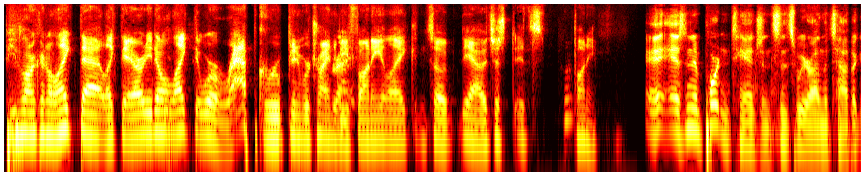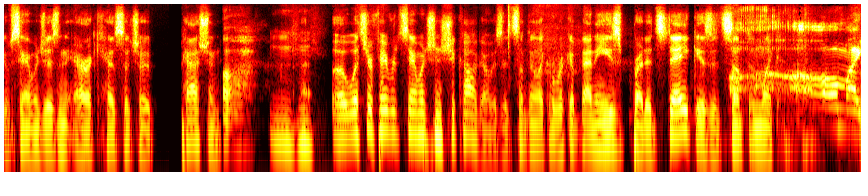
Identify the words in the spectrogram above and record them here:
people aren't gonna like that. Like they already don't like that we're a rap group and we're trying to be funny. Like and so, yeah, it's just it's funny. As an important tangent, since we were on the topic of sandwiches and Eric has such a passion, Oh, Mhm. uh, what's your favorite sandwich in Chicago? Is it something like a Ricobene's breaded steak? Is it something like Oh my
